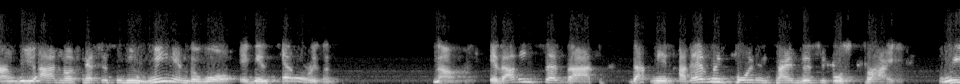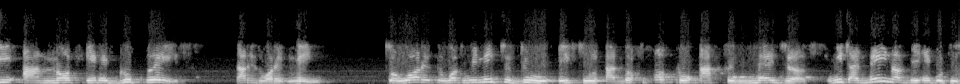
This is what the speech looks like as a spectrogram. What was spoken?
and we are not necessarily winning the war against terrorism. Now, having said that, that means at every point in time these people strike, we are not in a good place. That is what it means. So what is what we need to do is to adopt more proactive measures, which I may not be able to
